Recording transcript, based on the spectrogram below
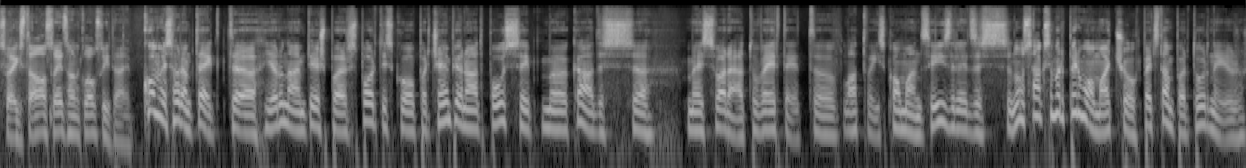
Sveiks, tālāk, sveicināti klausītāji! Ko mēs varam teikt, ja runājam tieši par sportisko, par čempionātu pusi, kādas mēs varētu vērtēt uh, Latvijas komandas izredzes. Nu, sāksim ar pirmo maču, pēc tam par turnīru.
